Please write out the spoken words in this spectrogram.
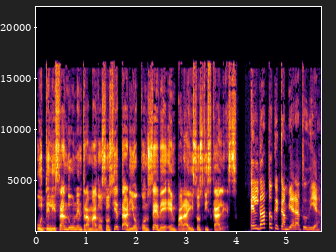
utilizando un entramado societario con sede en paraísos fiscales. El dato que cambiará tu día.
